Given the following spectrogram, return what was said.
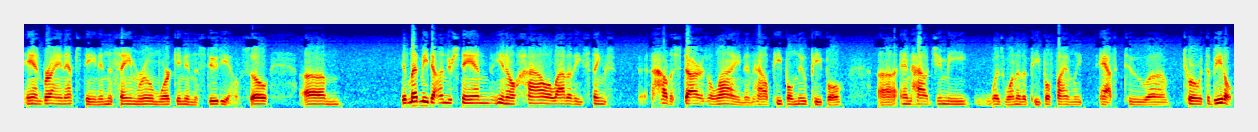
and Brian Epstein in the same room working in the studio. So um it led me to understand, you know, how a lot of these things how the stars aligned and how people knew people uh, and how Jimmy was one of the people finally asked to uh, tour with the Beatles.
